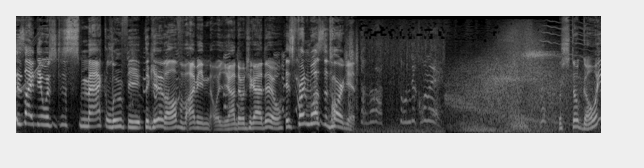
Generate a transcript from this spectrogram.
his idea was to smack Luffy to get it off of. I mean, oh, you gotta do what you gotta do. His friend was the target. We're still going?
